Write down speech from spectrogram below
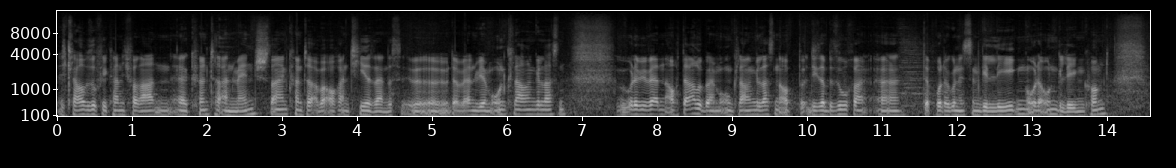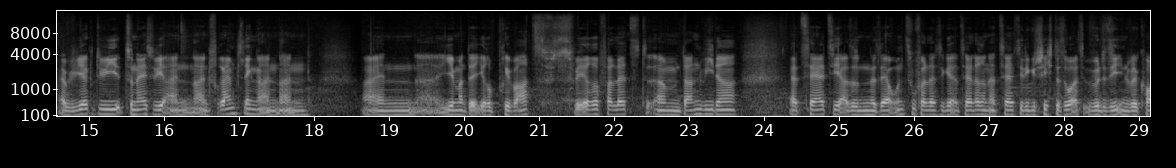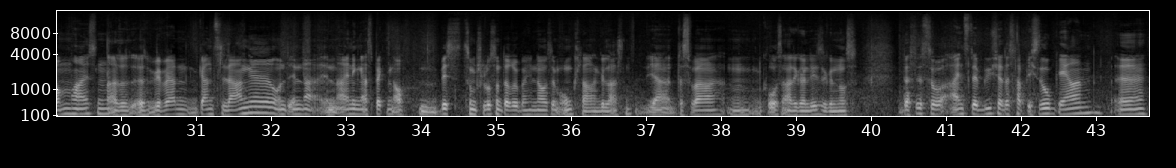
ich glaube, so viel kann ich verraten, äh, könnte ein Mensch sein, könnte aber auch ein Tier sein. Das, äh, da werden wir im Unklaren gelassen. Oder wir werden auch darüber im Unklaren gelassen, ob dieser Besucher äh, der Protagonistin gelegen oder ungelegen kommt. Er wirkt wie, zunächst wie ein, ein Fremdling, ein, ein, ein äh, jemand, der ihre Privatsphäre verletzt, ähm, dann wieder erzählt sie, also eine sehr unzuverlässige Erzählerin, erzählt sie die Geschichte so, als würde sie ihn willkommen heißen. Also äh, wir werden ganz lange und in, in einigen Aspekten auch bis zum Schluss und darüber hinaus im Unklaren gelassen. Ja, das war ein großartiger Lesegenuss. Das ist so eins der Bücher, das habe ich so gern. Äh,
